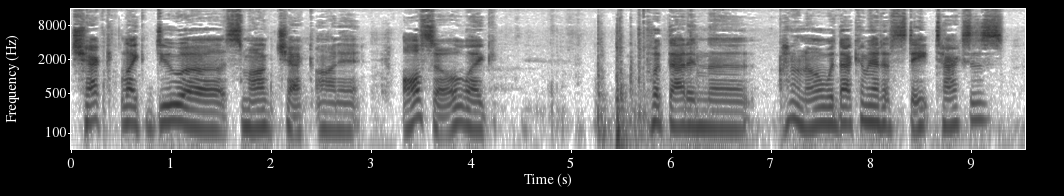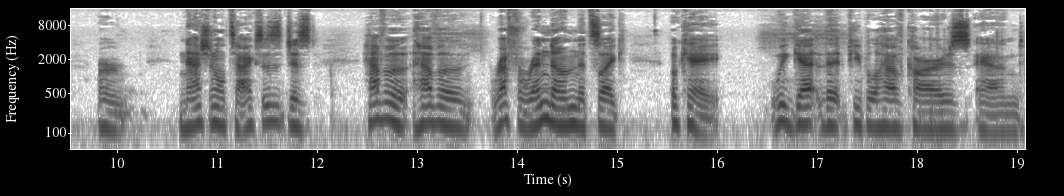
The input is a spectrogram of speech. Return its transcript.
Check like do a smog check on it. Also, like put that in the I don't know, would that come out of state taxes or national taxes? Just have a have a referendum that's like, okay, we get that people have cars and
